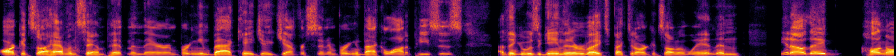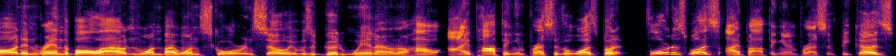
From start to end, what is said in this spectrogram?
Arkansas having Sam Pittman there and bringing back KJ Jefferson and bringing back a lot of pieces. I think it was a game that everybody expected Arkansas to win, and you know they hung on and ran the ball out and won by one score. And so it was a good win. I don't know how eye popping impressive it was, but Florida's was eye popping and impressive because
